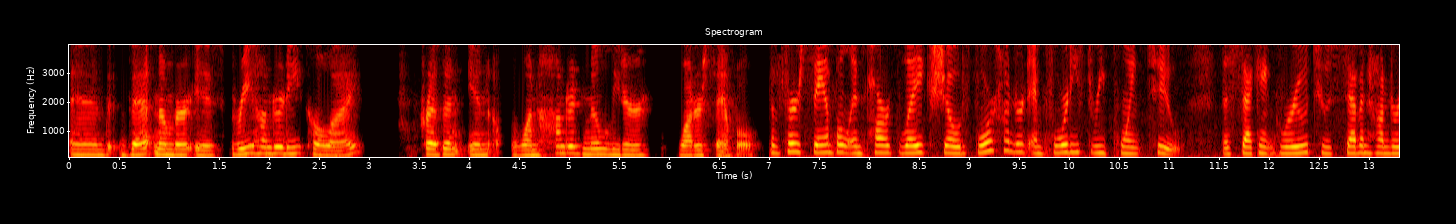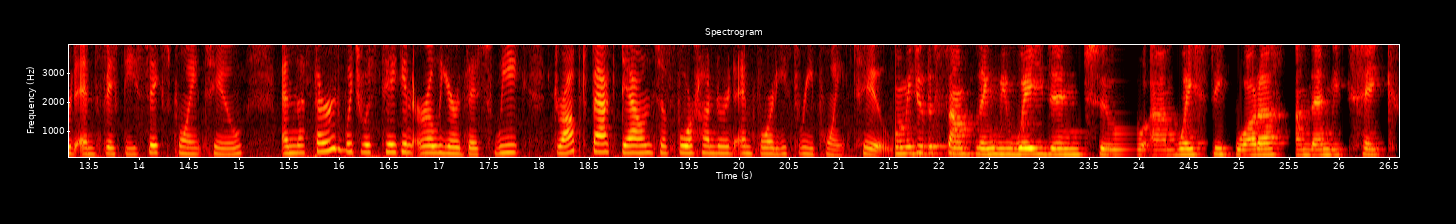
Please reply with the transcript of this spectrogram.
and that number is 300 E. coli present in 100 milliliter water sample. The first sample in Park Lake showed 443.2. The second grew to 756.2, and the third, which was taken earlier this week, dropped back down to 443.2. When we do the sampling, we wade into um, waist deep water, and then we take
